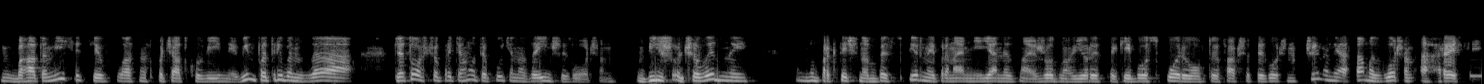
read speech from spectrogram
багато місяців, власне, з початку війни, він потрібен за для того, щоб притягнути Путіна за інший злочин, більш очевидний. Ну, практично безспірний, принаймні я не знаю жодного юриста, який би оспорював той факт, що цей злочин вчинений, а саме злочин агресії.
